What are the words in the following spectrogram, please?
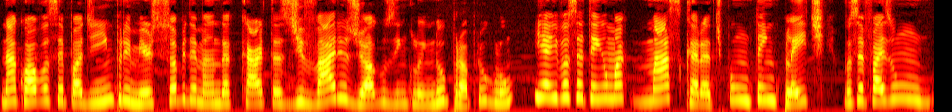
na qual você pode imprimir sob demanda cartas de vários jogos, incluindo o próprio Gloom. E aí você tem uma máscara, tipo um template. Você faz um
